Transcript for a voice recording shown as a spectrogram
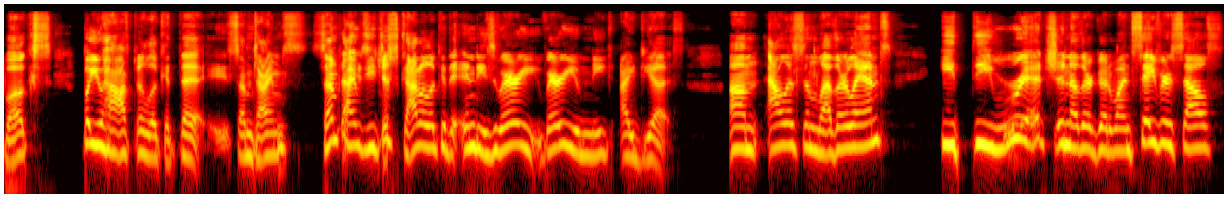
books, but you have to look at the sometimes, sometimes you just gotta look at the indies. Very, very unique ideas. Um, Alice in Leatherland, Eat the Rich, another good one. Save Yourself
